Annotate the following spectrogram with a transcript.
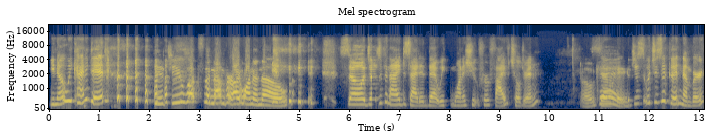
You know, we kind of did. did you? What's the number? I want to know. so Joseph and I decided that we want to shoot for five children. Okay. So, which is which is a good number.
